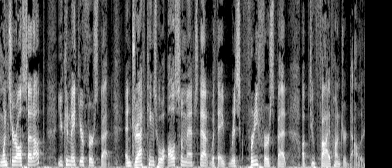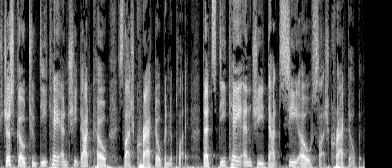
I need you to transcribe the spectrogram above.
Once you're all set up, you can make your first bet. And DraftKings will also match that with a risk-free first bet up to $500. Just go to dkng.co slash cracked open to play. That's dkng.co slash cracked open.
